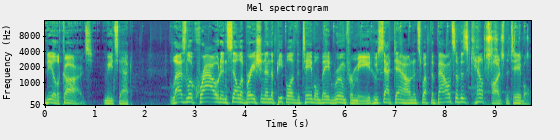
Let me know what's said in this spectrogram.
Deal the cards. Meade snapped. Laszlo crowed in celebration, and the people at the table made room for Meade, who sat down and swept the balance of his account onto the table.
